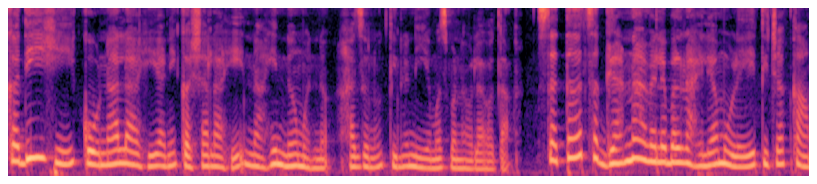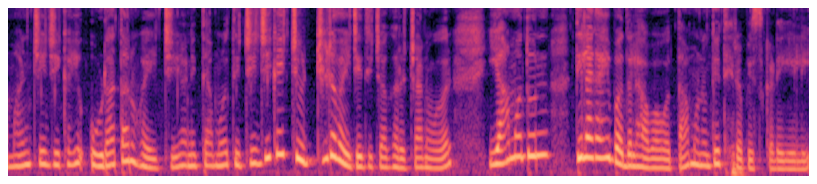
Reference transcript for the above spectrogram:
कधीही कोणालाही आणि कशालाही नाही न म्हणणं हा जणू तिनं नियमच बनवला होता. सतत सगळ्यांना अवेलेबल राहिल्यामुळे तिच्या कामांची जी काही ओढाताण व्हायची आणि त्यामुळे तिची जी काही चिडचिड व्हायची तिच्या घरच्यांवर यामधून तिला काही बदल हवा होता म्हणून ती थेरपिस्टकडे गेली.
